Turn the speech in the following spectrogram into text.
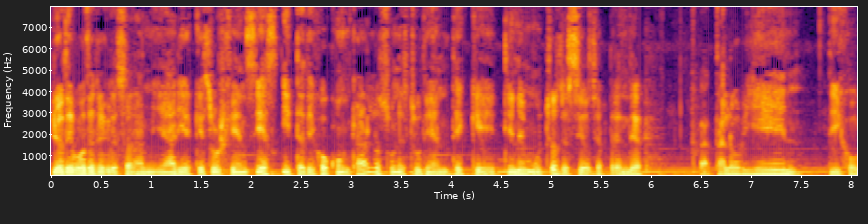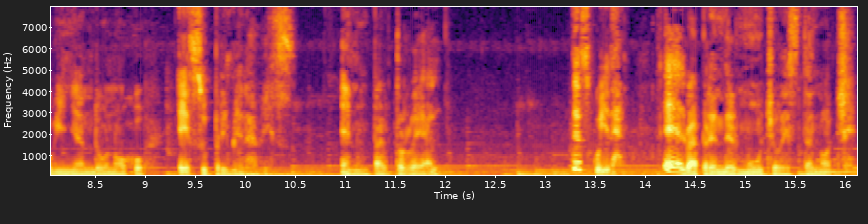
Yo debo de regresar a mi área que es urgencias y te dejo con Carlos, un estudiante que tiene muchos deseos de aprender. Trátalo bien, dijo guiñando un ojo. Es su primera vez en un parto real. Descuida, él va a aprender mucho esta noche.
